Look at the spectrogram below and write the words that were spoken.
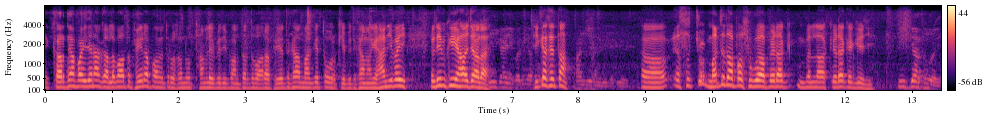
ਤੇ ਕਰਦੇ ਹਾਂ ਬਾਈ ਦੇ ਨਾਲ ਗੱਲਬਾਤ ਫਿਰ ਆਪਾਂ ਮਿੱਤਰੋ ਤੁਹਾਨੂੰ ਥਣਲੇ ਪੇ ਦੀ ਬਣਤਰ ਦੁਬਾਰਾ ਫੇਰ ਦਿਖਾਵਾਂਗੇ ਤੋਰ ਕੇ ਵੀ ਦਿਖਾਵਾਂਗੇ। ਹਾਂਜੀ ਬਾਈ ਕੁਲਦੀਪ ਕੀ ਹਾਲ ਚਾਲ ਹੈ ਠੀਕ ਹੈ ਜੀ ਵਧੀਆ। ਠੀਕ ਹੈ ਸੇਤਾ? ਹਾਂਜੀ ਹਾਂਜੀ ਵਧੀਆ ਇਸ ਮੱਝ ਦਾ ਆਪਾਂ ਸੂਆ ਪੇੜਾ ਬੱਲਾ ਕਿਹੜਾ ਕਹਗੇ ਜੀ? ਤੀਜਾ ਸੂਆ ਜੀ।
